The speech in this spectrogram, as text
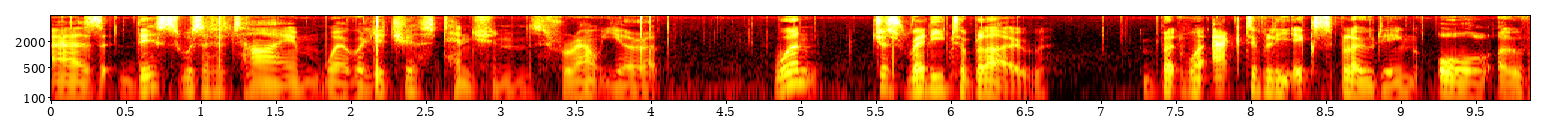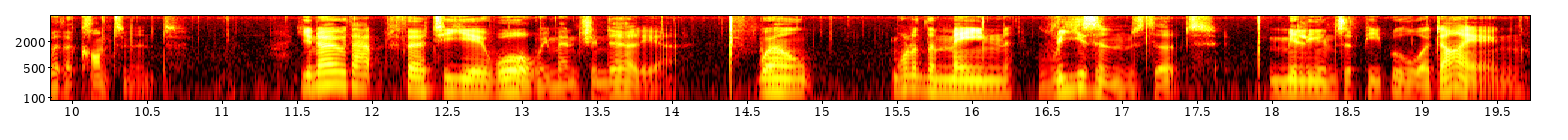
as this was at a time where religious tensions throughout Europe weren't just ready to blow, but were actively exploding all over the continent. You know that 30 year war we mentioned earlier? Well, one of the main reasons that millions of people were dying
